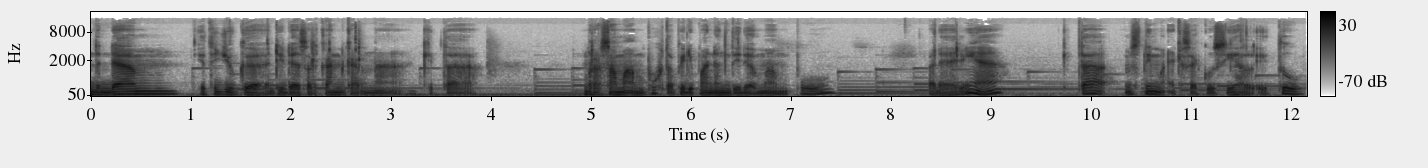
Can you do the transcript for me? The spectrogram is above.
dendam itu juga didasarkan karena kita merasa mampu tapi dipandang tidak mampu. Pada akhirnya kita mesti mengeksekusi hal itu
